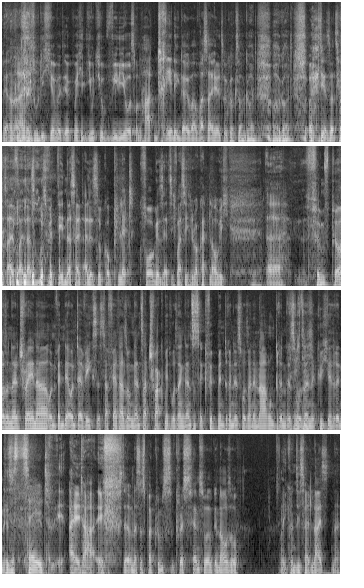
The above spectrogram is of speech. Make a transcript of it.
Während also du dich hier mit irgendwelchen YouTube-Videos und harten Training da über Wasser hältst und guckst, oh Gott, oh Gott, und dir sonst was einfallen lassen muss, wird denen das halt alles so komplett vorgesetzt. Ich weiß nicht, Rock hat, glaube ich, äh, fünf Personal Trainer und wenn der unterwegs ist, da fährt da so ein ganzer Truck mit, wo sein ganzes Equipment drin ist, wo seine Nahrung drin ist, Richtig. wo seine Küche drin Dieses ist. Dieses Zelt. Alter, ey, und das ist bei Chris Hemsworth genauso. Die können sich halt leisten. Ne?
